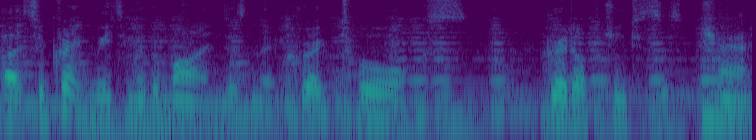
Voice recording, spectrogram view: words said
Uh, it's a great meeting of the minds, isn't it? Great talks, great opportunities to chat.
